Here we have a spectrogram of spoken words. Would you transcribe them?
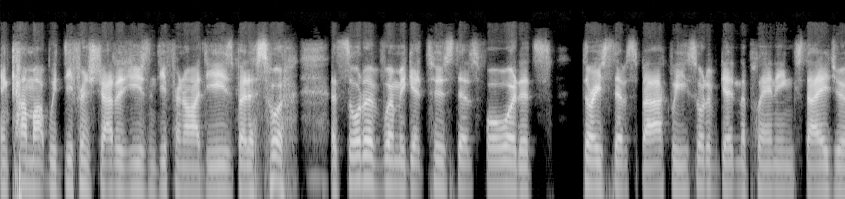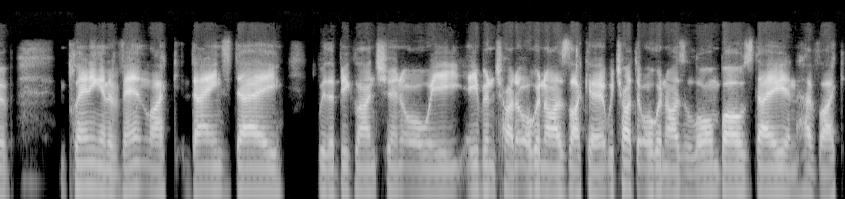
and come up with different strategies and different ideas. But it's sort of, it's sort of when we get two steps forward, it's three steps back. We sort of get in the planning stage of planning an event like Dane's Day with a big luncheon, or we even try to organize like a we tried to organize a lawn bowls day and have like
